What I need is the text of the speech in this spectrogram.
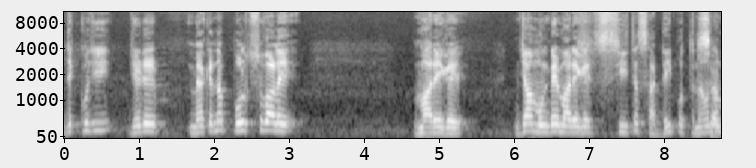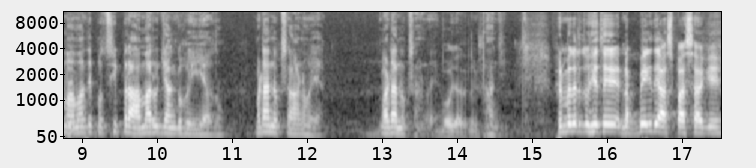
ਦੇਖੋ ਜੀ ਜਿਹੜੇ ਮੈਂ ਕਹਿੰਦਾ ਪੁਲਿਸ ਵਾਲੇ ਮਾਰੇ ਗਏ ਜਾਂ ਮੁੰਡੇ ਮਾਰੇ ਗਏ ਸੀ ਤਾਂ ਸਾਡੇ ਹੀ ਪੁੱਤ ਨਾ ਉਹਨਾਂ। ਮਾਵਾਂ ਦੇ ਪੁੱਤ ਸੀ ਭਰਾ ਮਾਰੂ ਜੰਗ ਹੋਈ ਆ ਉਦੋਂ। ਬੜਾ ਨੁਕਸਾਨ ਹੋਇਆ। ਬੜਾ ਨੁਕਸਾਨ ਹੋਇਆ। ਬਹੁਤ ਜ਼ਿਆਦਾ ਨਹੀਂ ਹਾਂਜੀ। ਫਿਰ ਮਤਲਬ ਤੁਸੀਂ ਇੱਥੇ 90 ਦੇ ਆਸ-ਪਾਸ ਆ ਗਏ।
